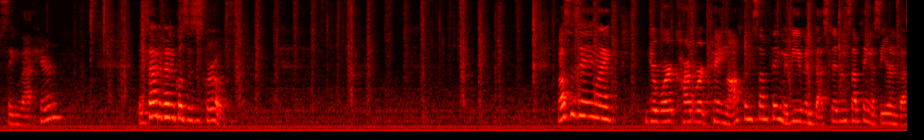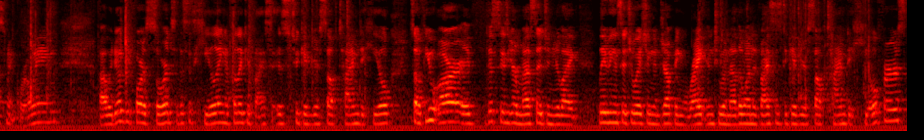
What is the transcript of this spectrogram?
Seeing that here. The Seven of Pentacles, this is growth. Also seeing like your work, hard work paying off in something. Maybe you've invested in something. I see your investment growing. Uh, we do have before a sword, so this is healing. I feel like advice is to give yourself time to heal. So if you are, if this is your message and you're like leaving a situation and jumping right into another one, advice is to give yourself time to heal first.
